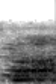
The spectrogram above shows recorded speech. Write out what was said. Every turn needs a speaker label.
Speaker 1: Draw.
